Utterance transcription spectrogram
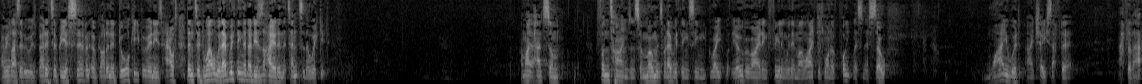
I realized that it was better to be a servant of God and a doorkeeper in his house than to dwell with everything that I desired in the tents of the wicked. I might have had some fun times and some moments when everything seemed great, but the overriding feeling within my life was one of pointlessness. So, why would I chase after, after that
